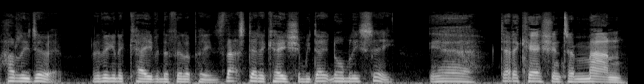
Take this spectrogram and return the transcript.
How did he do it? Living in a cave in the Philippines. That's dedication we don't normally see. Yeah, dedication to man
